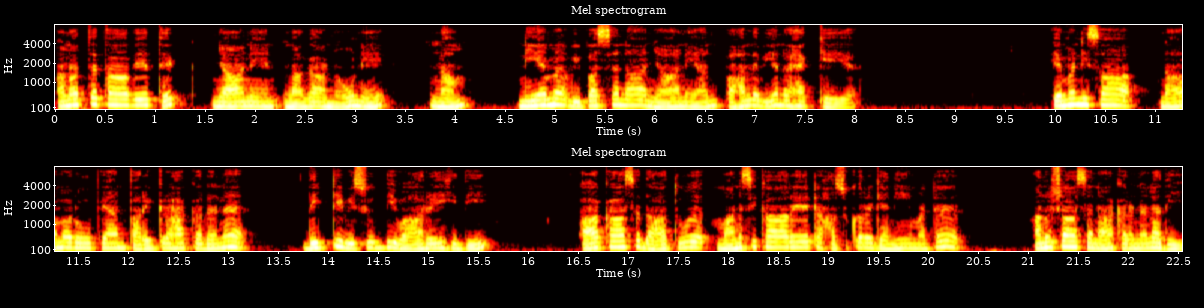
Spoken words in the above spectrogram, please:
අනත්තතාවයේ තෙක් ඥානයෙන් ළඟා නොඋනේ නම් නියම විපස්සනා ඥානයන් පහළ විය නොහැක්කේය. එම නිසා නාම රූපයන් පරිග්‍රහ කරන දිට්ටි විසුද්ධි වාරයේදී ආකාශ ධාතුව මානසිකාරයට හසු කර ගැනීමට අනුශාසනා කරන ලදී.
